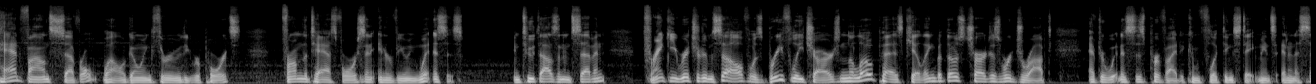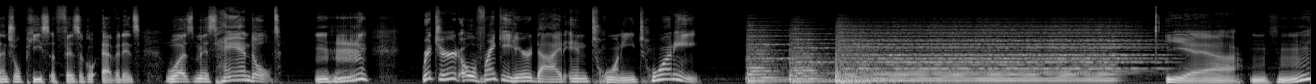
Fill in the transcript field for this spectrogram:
had found several while going through the reports from the task force and interviewing witnesses. In 2007, Frankie Richard himself was briefly charged in the Lopez killing, but those charges were dropped after witnesses provided conflicting statements and an essential piece of physical evidence was mishandled. Mm-hmm. Richard, old Frankie here, died in 2020. Yeah. Mm-hmm.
